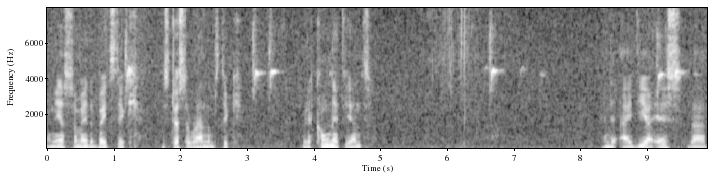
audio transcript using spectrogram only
And yes, I made a bait stick. It's just a random stick with a cone at the end. And the idea is that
